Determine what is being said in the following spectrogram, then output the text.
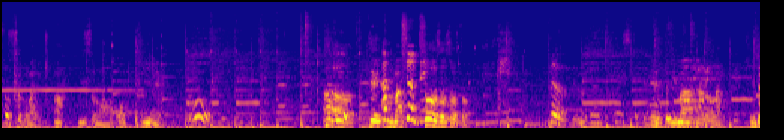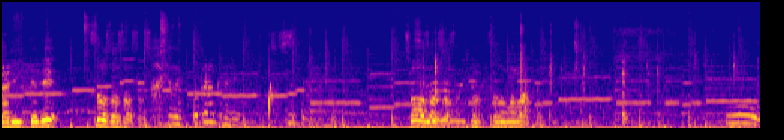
そう。そこまで。うんでそのままおいいね。おおああであ今そうそうそうそうどうえっ、と今あのな左手でそうそうそうそうそうあす。ごいわからなくなるそうそうそうそう、うん、そのまま。おお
